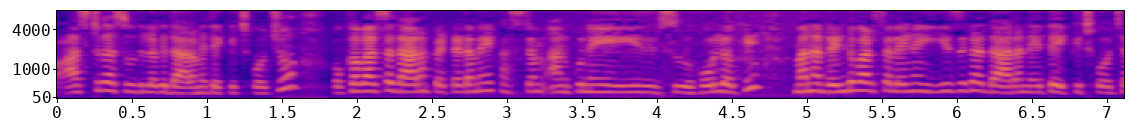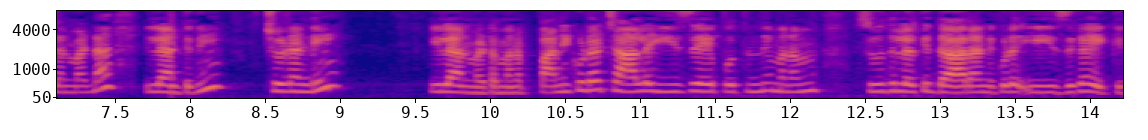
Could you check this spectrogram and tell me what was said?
ఫాస్ట్గా సూదిలోకి దారం అయితే ఎక్కించుకోవచ్చు. ఒక వరుస దారం పెట్టడమే కష్టం అనుకునే ఈ హోల్లోకి మనం రెండు వరుసలైన ఈజీగా దారాన్ని అయితే ఎక్కించుకోవచ్చు అనమాట ఇలాంటివి చూడండి. ఇలా అన్నమాట మన పని కూడా చాలా ఈజీ అయిపోతుంది. మనం సూదిలోకి దారాన్ని కూడా ఈజీగా ఎక్కి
